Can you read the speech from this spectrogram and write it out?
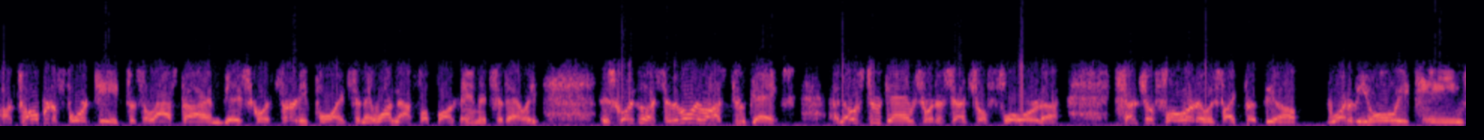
October the 14th was the last time they scored 30 points, and they won that football game. Incidentally, they scored. So they've only lost two games, and those two games were to Central Florida. Central Florida was like the you know one of the only teams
